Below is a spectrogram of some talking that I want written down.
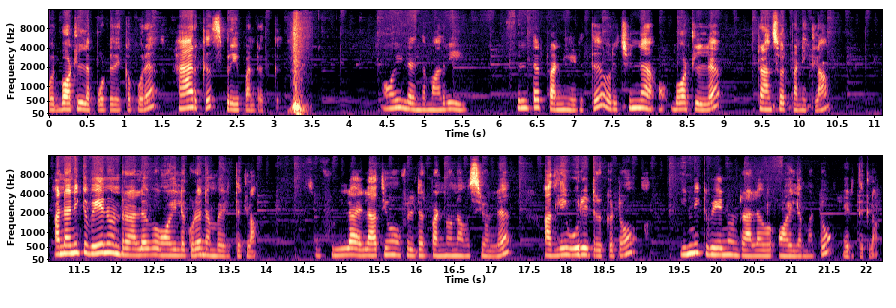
ஒரு பாட்டிலில் போட்டு வைக்க போகிறேன். ஹேருக்கு ஸ்ப்ரே பண்ணுறதுக்கு. ஆயிலில் இந்த மாதிரி ஃபில்டர் பண்ணி எடுத்து ஒரு சின்ன பாட்டிலில் ட்ரான்ஸ்ஃபர் பண்ணிக்கலாம். அன்னன்னைக்கு வேணுன்ற அளவு ஆயிலை கூட நம்ம எடுத்துக்கலாம். ஸோ ஃபுல்லாக எல்லாத்தையும் ஃபில்டர் பண்ணணுன்னு அவசியம் இல்லை. அதுலேயே ஊறிட்டு இருக்கட்டும். இன்றைக்கி வேணுன்ற அளவு ஆயிலை மட்டும் எடுத்துக்கலாம்.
